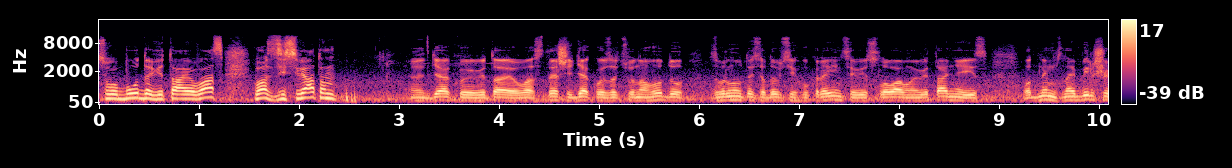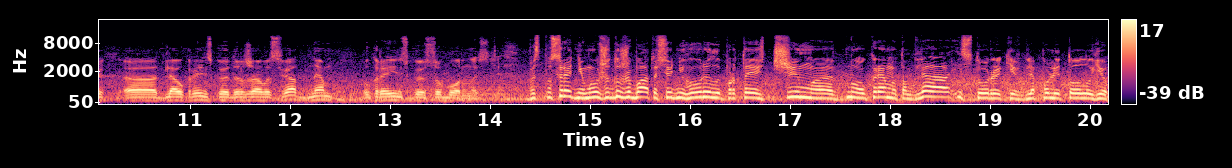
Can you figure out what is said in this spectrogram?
Свобода, вітаю вас. Вас зі святом. Е, Дякую, вітаю вас теж і дякую за цю нагоду звернутися до всіх українців із словами вітання із одним з найбільших е, для української держави свят Днем Української Соборності. Безпосередньо ми вже дуже багато сьогодні говорили про те, чим е, ну окремо там для істориків, для політологів,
